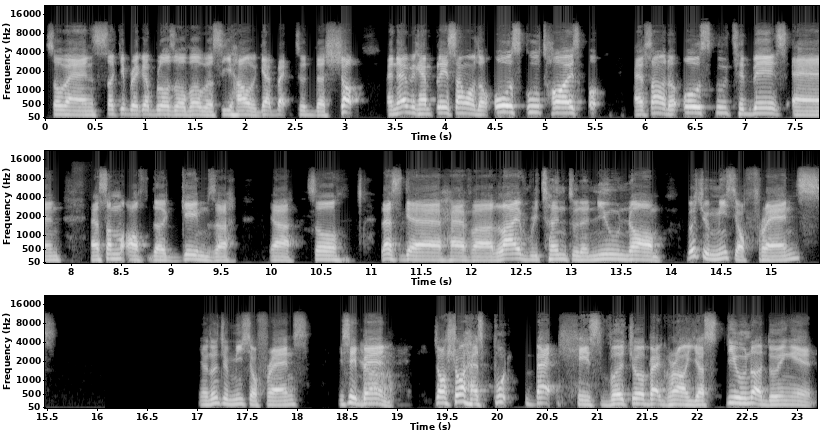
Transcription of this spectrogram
So when Circuit Breaker blows over, we'll see how we get back to the shop, and then we can play some of the old school toys. Have some of the old school tidbits and have some of the games. Uh, yeah. So let's get have a live return to the new norm. Don't you miss your friends? Yeah, don't you miss your friends? You see, Ben, Joshua has put back his virtual background. You're still not doing it.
